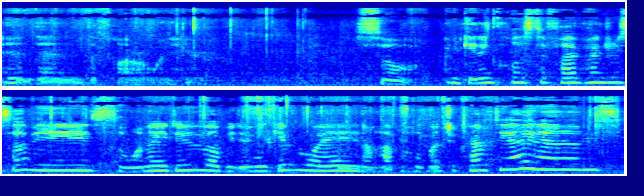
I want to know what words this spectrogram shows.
and then the flower one here. So I'm getting close to 500 subbies. So when I do, I'll be doing a giveaway and I'll have a whole bunch of crafty items.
